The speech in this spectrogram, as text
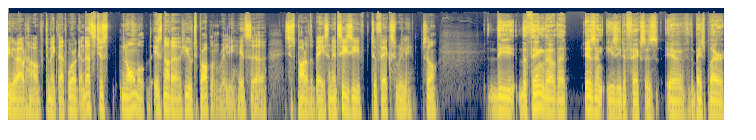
figure out how to make that work, and that's just normal. It's not a huge problem, really. It's uh it's just part of the bass, and it's easy to fix, really. So the the thing though that isn't easy to fix is if the bass player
